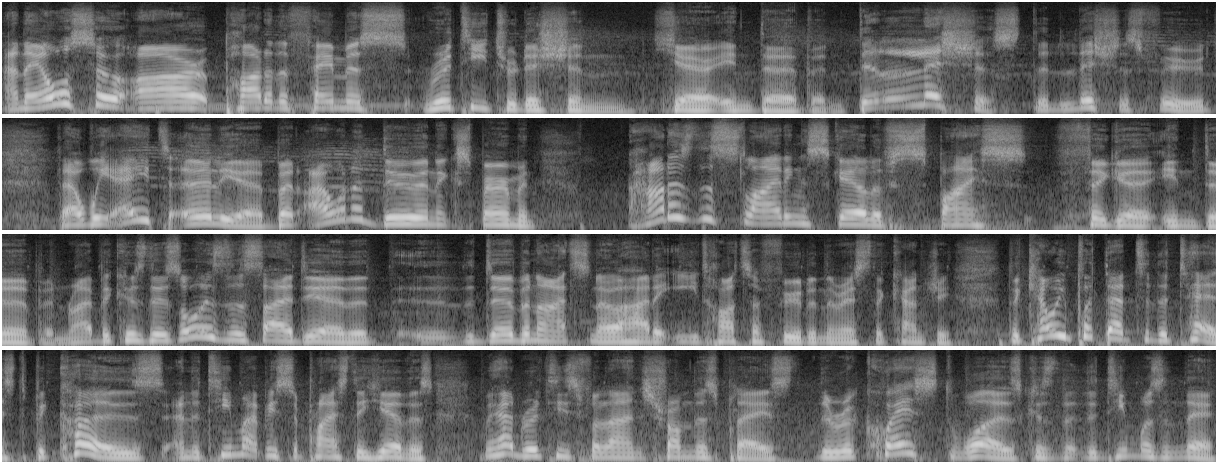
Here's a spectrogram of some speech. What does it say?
And they also are part of the famous Ruti tradition here in Durban. Delicious, delicious food that we ate earlier, but I want to do an experiment how does the sliding scale of spice figure in Durban, right? Because there's always this idea that uh, the Durbanites know how to eat hotter food than the rest of the country. But can we put that to the test? Because, and the team might be surprised to hear this, we had Ritties for lunch from this place. The request was, because the, the team wasn't there,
